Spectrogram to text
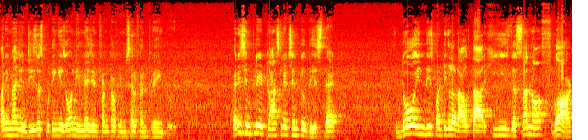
Or imagine Jesus putting his own image in front of himself and praying to it. Very simply, it translates into this that though in this particular avatar he is the son of God,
